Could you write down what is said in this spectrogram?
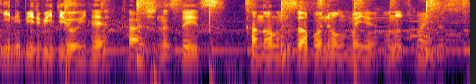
Yeni bir video ile karşınızdayız. Kanalımıza abone olmayı unutmayınız.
